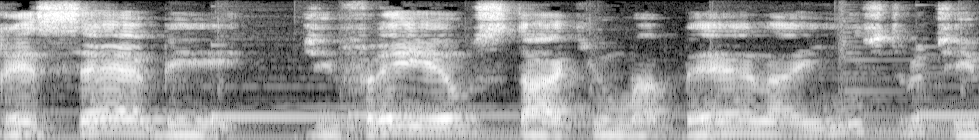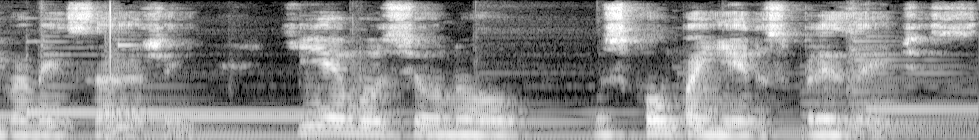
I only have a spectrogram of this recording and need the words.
recebe de Frei Eustáquio uma bela e instrutiva mensagem que emocionou os companheiros presentes.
